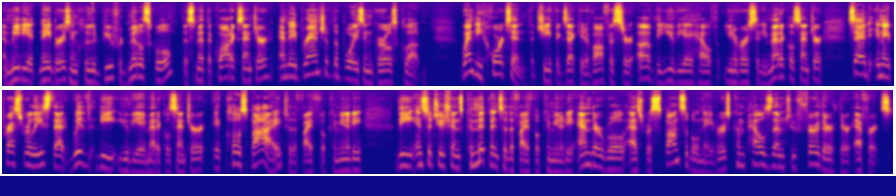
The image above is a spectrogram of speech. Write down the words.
Immediate neighbors include Buford Middle School, the Smith Aquatic Center, and a branch of the Boys and Girls Club. Wendy Horton, the chief executive officer of the UVA Health University Medical Center, said in a press release that with the UVA Medical Center it close by to the Fifeville community, the institution's commitment to the Fifeville community and their role as responsible neighbors compels them to further their efforts.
